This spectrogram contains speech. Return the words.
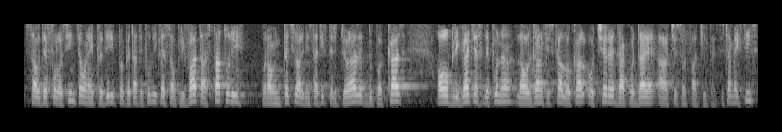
sau de folosință unei clădiri proprietate publică sau privată a statului ori a unităților administrativ teritoriale, după caz, au obligația să depună la organul fiscal local o cerere de acordare a acestor facilități. Deci am extins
